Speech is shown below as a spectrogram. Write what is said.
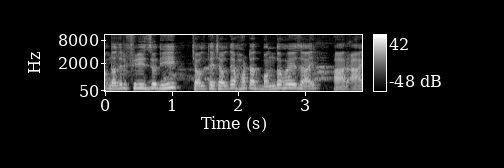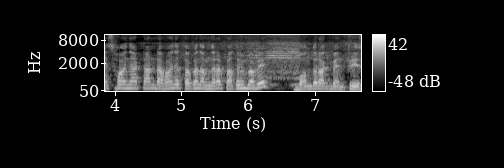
আপনাদের ফ্রিজ যদি চলতে চলতে হঠাৎ বন্ধ হয়ে যায় আর আইস হয় না, ঠান্ডা হয় না, তখন আপনারা প্রাথমিকভাবে বন্ধ রাখবেন। ফ্রিজ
